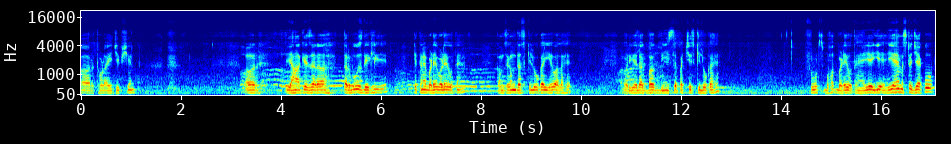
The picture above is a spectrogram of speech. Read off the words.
और थोड़ा इजिप्शियन और यहाँ के ज़रा तरबूज देख लीजिए, कितने बड़े बड़े होते हैं। कम से कम दस किलो का ये वाला है और ये लगभग बीस से पच्चीस किलो का है। फ्रूट्स बहुत बड़े होते हैं। ये ये ये है मिस्टर जैकूब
